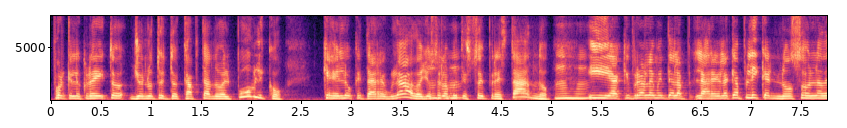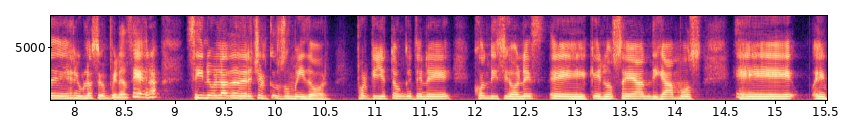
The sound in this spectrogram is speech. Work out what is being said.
porque los créditos yo no estoy to- captando del público, que es lo que está regulado, yo solamente estoy prestando. Y aquí probablemente la- las reglas que apliquen no son las de regulación financiera, sino las de derecho al consumidor, porque yo tengo que tener condiciones eh, que no sean, digamos, eh, eh,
